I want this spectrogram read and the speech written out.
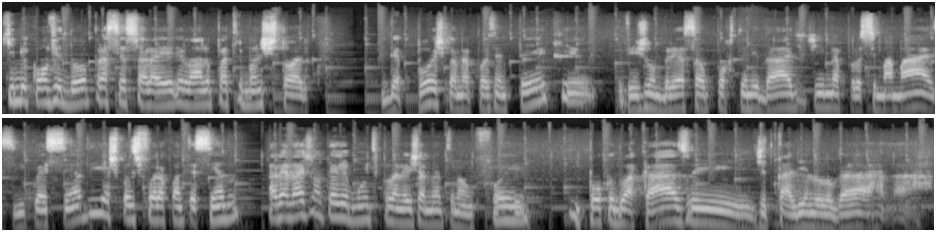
que me convidou para assessorar ele lá no Patrimônio Histórico. Depois que eu me aposentei, que vislumbrei essa oportunidade de me aproximar mais e conhecendo e as coisas foram acontecendo na verdade, não teve muito planejamento, não. Foi um pouco do acaso e de estar ali no lugar na,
